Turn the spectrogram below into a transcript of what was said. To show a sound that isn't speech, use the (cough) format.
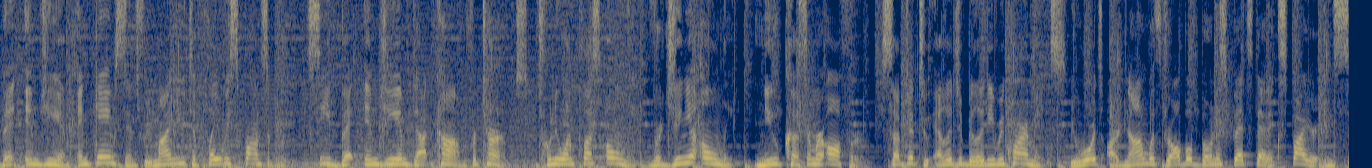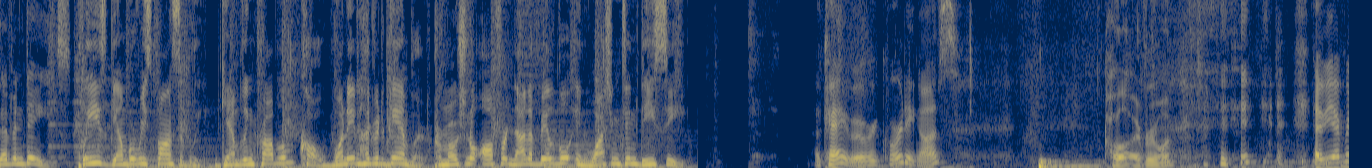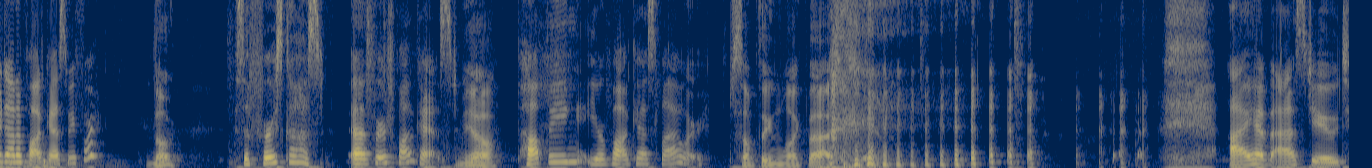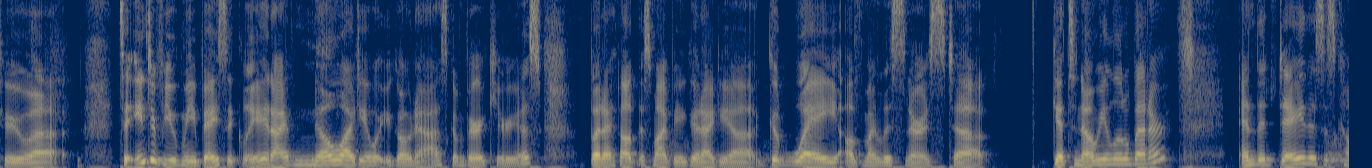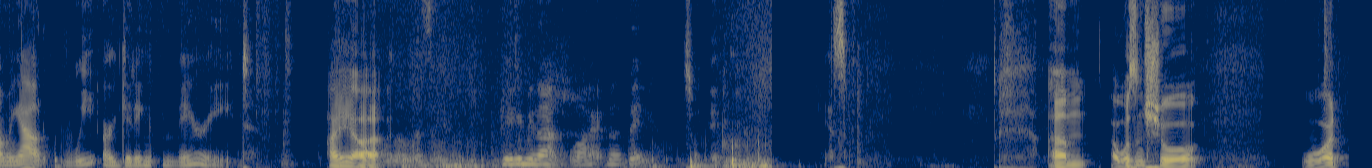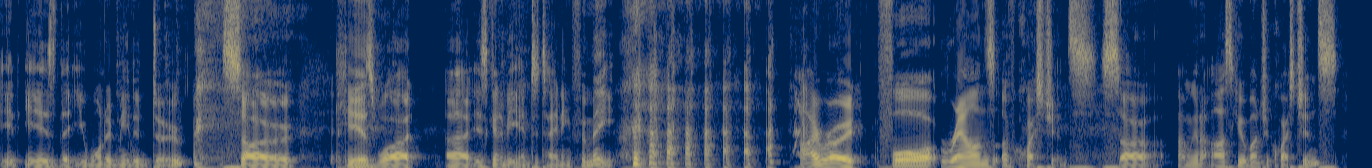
BetMGM and GameSense remind you to play responsibly. See BetMGM.com for terms. 21 plus only, Virginia only. New customer offer, subject to eligibility requirements. Rewards are non withdrawable bonus bets that expire in seven days. Please gamble responsibly. Gambling problem? Call 1 800 Gambler. Promotional offer not available in Washington, D.C. Okay, we're recording us. Hello, everyone. (laughs) Have you ever done a podcast before? No. It's the first cast, uh, first podcast. Yeah. Popping your podcast flower. Something like that. (laughs) I have asked you to uh, to interview me basically, and I have no idea what you're going to ask. I'm very curious, but I thought this might be a good idea, a good way of my listeners to get to know me a little better. And the day this is coming out, we are getting married. I uh, Can you give me that wire, that thing? Yes. um, I wasn't sure what it is that you wanted me to do. (laughs) So here's what uh, is going to be entertaining for me. (laughs) I wrote four rounds of questions. So I'm going to ask you a bunch of questions.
